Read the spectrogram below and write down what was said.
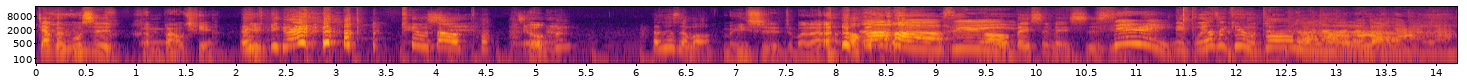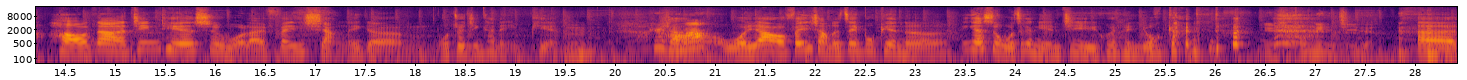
讲鬼故事。很抱歉，因为 Q 到他。哦，他说什么？没事，怎么了？哦，Siri。好，没事没事。Siri，你不要再 Q 他了。好了好了好了好了。好，那今天是我来分享那个我最近看的影片。嗯。是什么？我要分享的这部片呢，应该是我这个年纪会很有感的。因为是同年纪的。呃，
